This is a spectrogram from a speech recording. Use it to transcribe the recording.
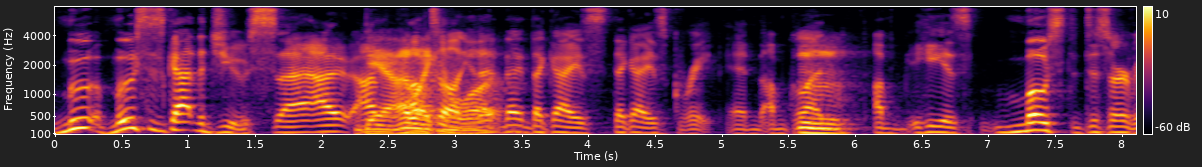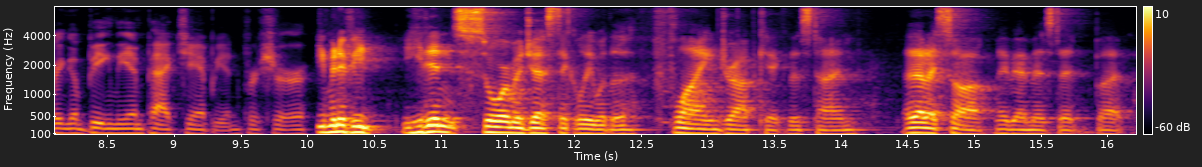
Moose has got the juice. I, I, I'm, Yeah, I I'm a telling you, that, that, that guy is that guy is great, and I'm glad Mm-hmm. I'm, he is most deserving of being the Impact champion for sure. Even if he he didn't soar majestically with a flying drop kick this time. That I saw. Maybe I missed it, but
